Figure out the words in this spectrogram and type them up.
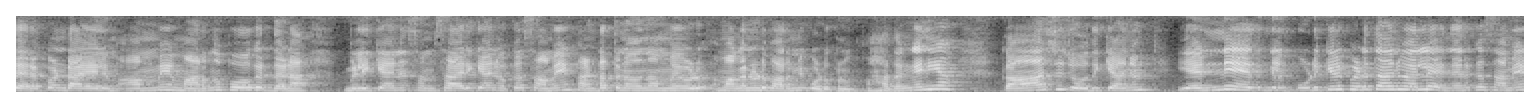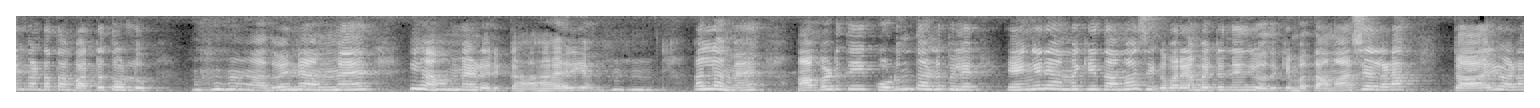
തിരക്കുണ്ടായാലും അമ്മയെ മറന്നു പോകരുതടാ. വിളിക്കാനും സംസാരിക്കാനും ഒക്കെ സമയം കണ്ടെത്തണമെന്ന് അമ്മയോട് മകനോട് പറഞ്ഞു കൊടുക്കണം. അതെങ്ങനെയാ? കാശ് ചോദിക്കാനും എന്നെ ഏതെങ്കിലും കുടുക്കിൽ പെടുത്താനും അല്ലേ? നിനക്ക് സമയം കണ്ടെത്താൻ പറ്റത്തുള്ളൂ. അത് പിന്നെ അമ്മേ. ഈ അമ്മയുടെ ഒരു കാര്യം. അല്ല അമ്മേ അവിടുത്തെ ഈ കൊടും തണുപ്പിൽ എങ്ങനെ അമ്മയ്ക്ക് തമാശയൊക്കെ പറയാൻ പറ്റുന്നതെന്ന് ചോദിക്കുമ്പോൾ തമാശയല്ലടാ. കാര്യമാടാ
